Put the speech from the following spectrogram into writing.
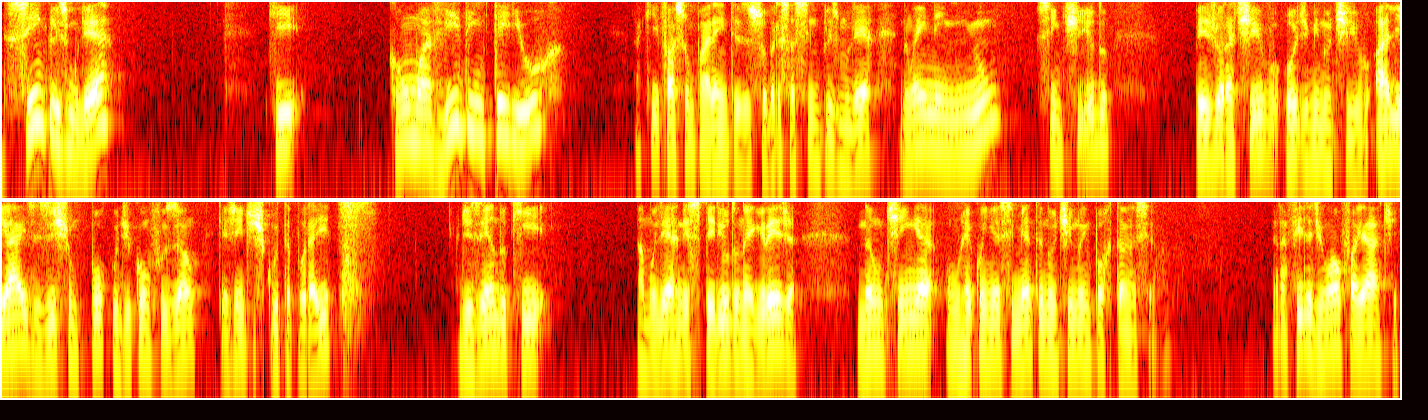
simples mulher que, com uma vida interior, aqui faço um parêntese sobre essa simples mulher, não é em nenhum sentido pejorativo ou diminutivo. Aliás, existe um pouco de confusão que a gente escuta por aí, dizendo que a mulher nesse período na igreja não tinha um reconhecimento e não tinha uma importância. Era filha de um alfaiate,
